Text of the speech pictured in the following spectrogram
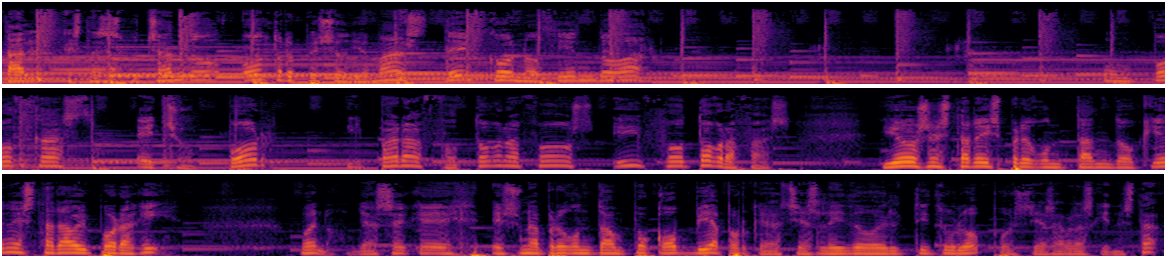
tal? Estás escuchando otro episodio más de Conociendo a un podcast hecho por y para fotógrafos y fotógrafas. Y os estaréis preguntando quién estará hoy por aquí. Bueno, ya sé que es una pregunta un poco obvia porque si has leído el título, pues ya sabrás quién está.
